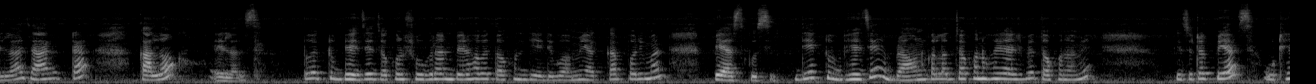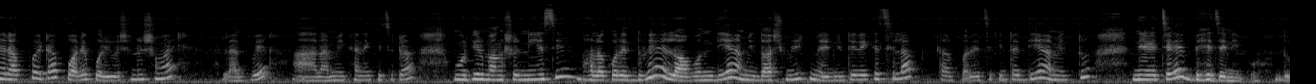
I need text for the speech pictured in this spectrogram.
এলাচ আর একটা কালো এলাচ। তো একটু ভেজে যখন সুঘ্রাণ বের হবে তখন দিয়ে দেবো আমি এক কাপ পরিমাণ পেঁয়াজ কুচি। দিয়ে একটু ভেজে ব্রাউন কালার যখন হয়ে আসবে তখন আমি কিছুটা পেঁয়াজ উঠিয়ে রাখব। এটা পরে পরিবেশনের সময় লাগবে। আর আমি এখানে কিছুটা মুরগির মাংস নিয়েছি, ভালো করে ধুয়ে লবণ দিয়ে আমি 10 মিনিট ম্যারিনেটে রেখেছিলাম। তারপরে চিকেনটা দিয়ে আমি একটু নেড়ে চেড়ে ভেজে নিব, দু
